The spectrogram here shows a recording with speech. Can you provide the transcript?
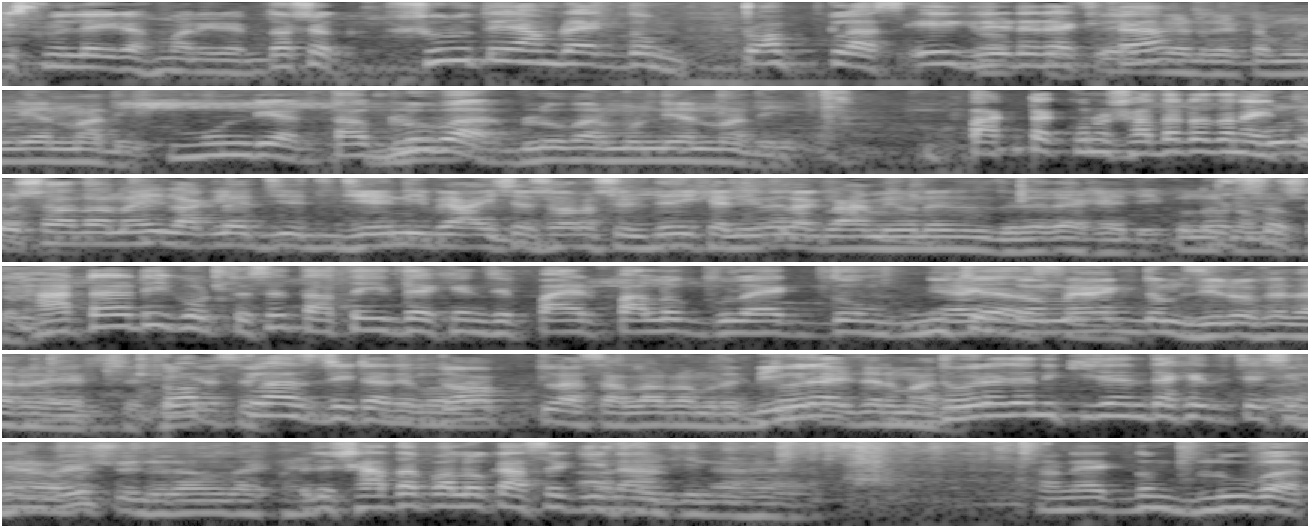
বিসমিল্লাহির রহমানির রহিম। দর্শক শুরুতেই আমরা একদম টপ ক্লাস এ গ্রেডের একটা গ্রেডের একটা মুন্ডিয়ান মাদি। তা ব্লুবার ব্লুবার মুন্ডিয়ান মাদি। পাকটা কোনো সাদা টাদা নাই কোনো সাদা নাই লাগলে যে নিবে আইসা সরাসরি দেখে নিবে লাগলে আমি ওনের ধরে দেখাই দিই কোনো সমস্যা হাঁটাহাঁটি করতেছে তাতেই দেখেন যে পায়ের পালকগুলো একদম নিচে একদম একদম জিরো ফেদার হয়ে যাচ্ছে টপ ক্লাস যেটারে বলে টপ ক্লাস আল্লাহর রহমতে বিগ সাইজের মাদি। দৈরা জানি কি জানি দেখাতে চাইছিলেন হ্যাঁ, ভাই যে সাদা পালক আছে কিনা। আছে কিনা হ্যাঁ। মানে একদম ব্লুবার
